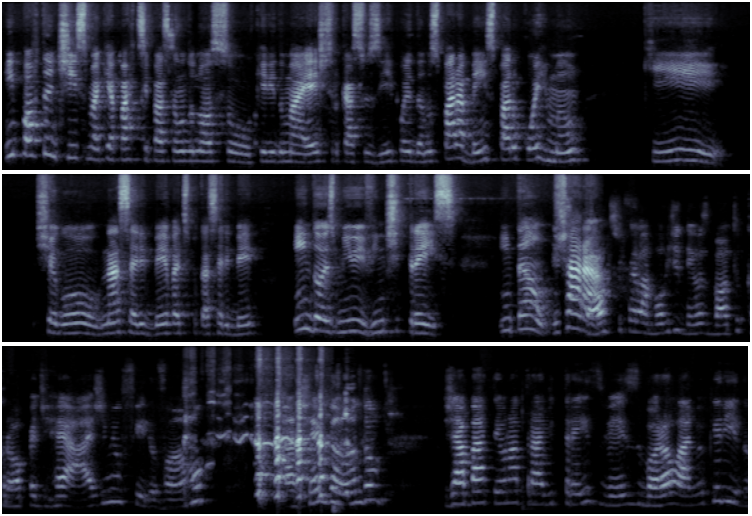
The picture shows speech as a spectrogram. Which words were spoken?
importantíssima aqui a participação do nosso querido maestro Cássio Zirco, dando os parabéns para o co-irmão que chegou na Série B, vai disputar a Série B em 2023. Então, Xará. Esporte, pelo amor de Deus, bota o cropped, reage, meu filho, vamos. Tá chegando. Já bateu na trave três vezes, bora lá, meu querido.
